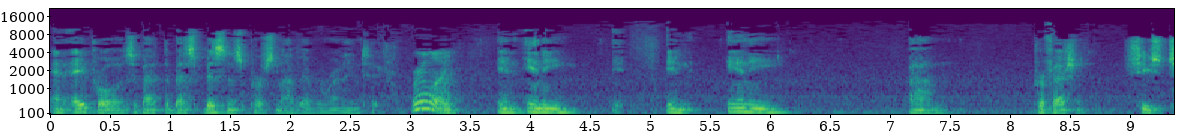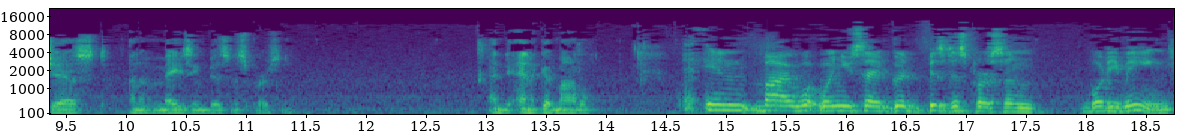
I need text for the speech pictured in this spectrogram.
and April is about the best business person I've ever run into. Really, in any in any um, profession, she's just an amazing business person and and a good model. In by what when you say a good business person, what do you mean?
